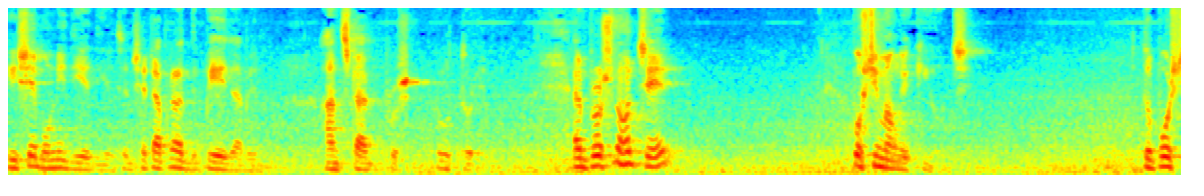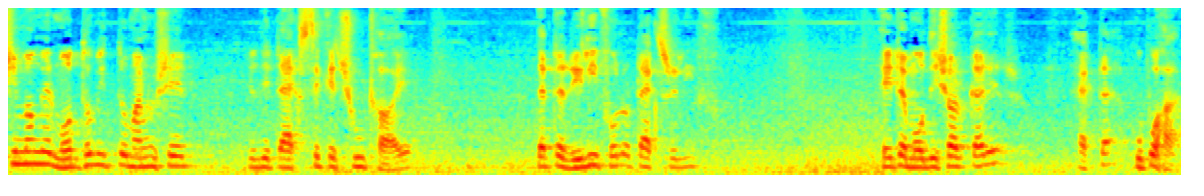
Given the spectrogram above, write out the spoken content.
হিসেব উনি দিয়ে দিয়েছেন। সেটা আপনারা পেয়ে যাবেন আনস্টার প্রশ্ন, উত্তরে। প্রশ্ন হচ্ছে, পশ্চিমবঙ্গে কি তো পশ্চিমবঙ্গের মধ্যবিত্ত মানুষের যদি ট্যাক্স থেকে ছুট হয় একটা রিলিফ হলো ট্যাক্স রিলিফ এটা মোদী সরকারের একটা উপহার।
